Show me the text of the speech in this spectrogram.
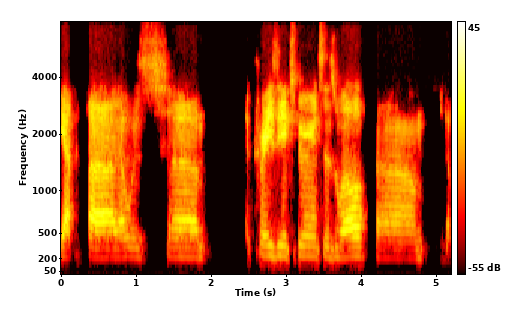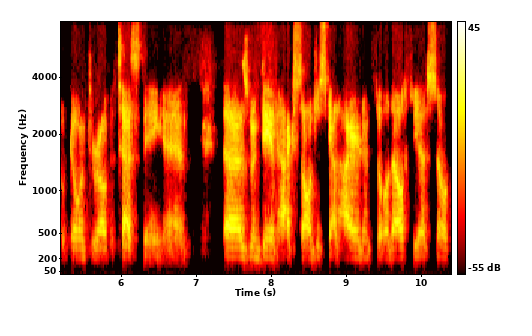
yeah, uh, that was um, a crazy experience as well. Um, know, going through all the testing, and uh, as when Dave Hakstol just got hired in Philadelphia, so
